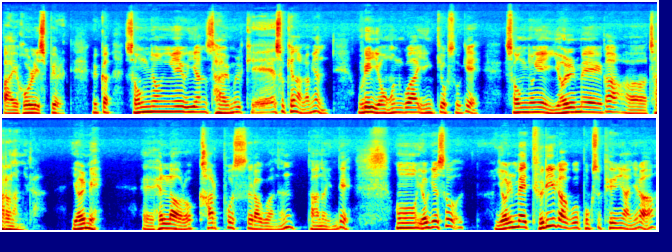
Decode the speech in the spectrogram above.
by Holy Spirit 그러니까 성령에 의한 삶을 계속해 나가면 우리의 영혼과 인격 속에 성령의 열매가 어, 자라납니다. 열매 헬라어로 카르포스라고 하는 단어인데 어, 여기에서 열매들이라고 복수 표현이 아니라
